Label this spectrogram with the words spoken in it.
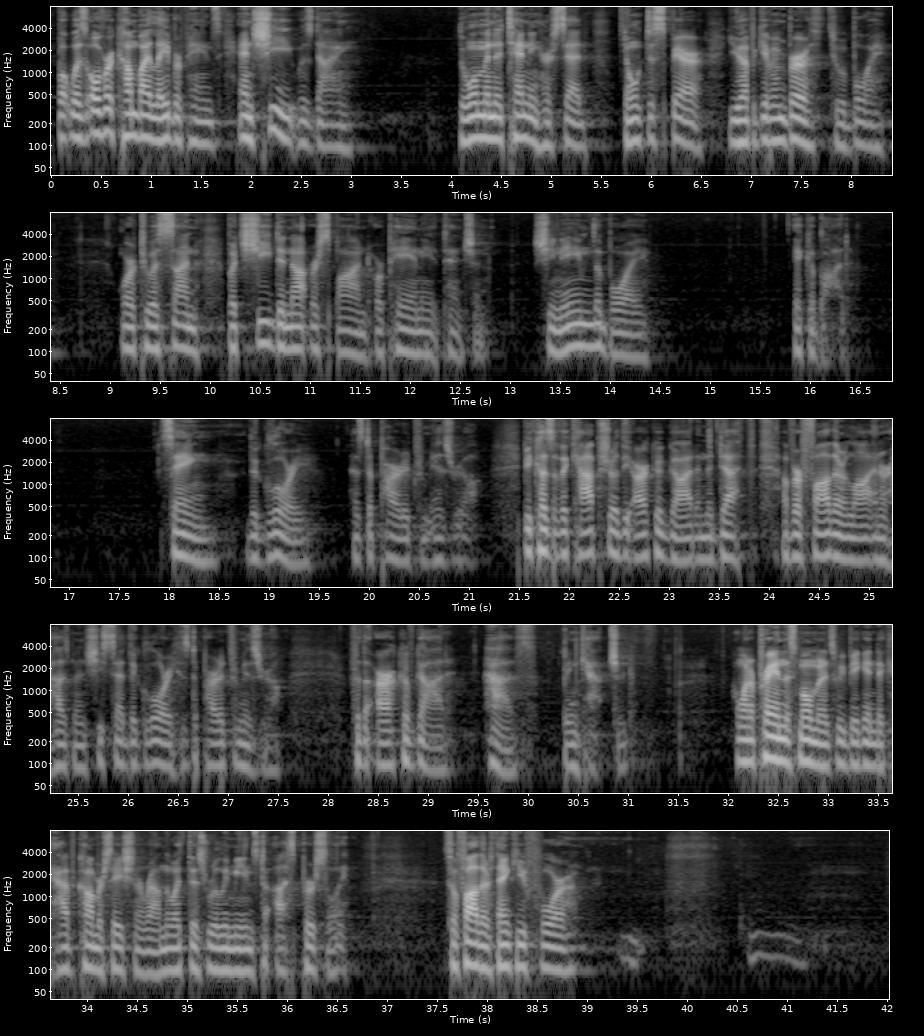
but was overcome by labor pains, and she was dying. The woman attending her said, Don't despair. You have given birth to a boy or to a son. But she did not respond or pay any attention. She named the boy Ichabod saying, The glory has departed from Israel. Because of the capture of the ark of God and the death of her father in law and her husband, she said, The glory has departed from Israel, for the ark of God has been captured. I want to pray in this moment as we begin to have conversation around what this really means to us personally. So, Father, thank you for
